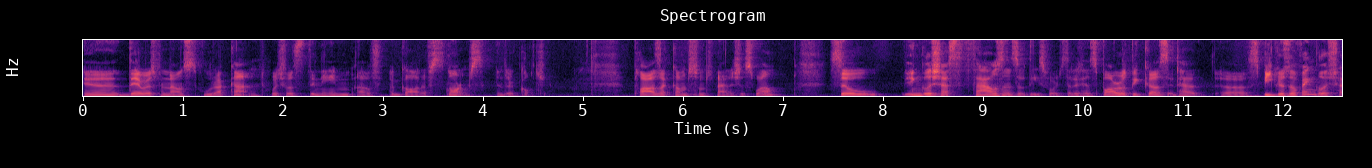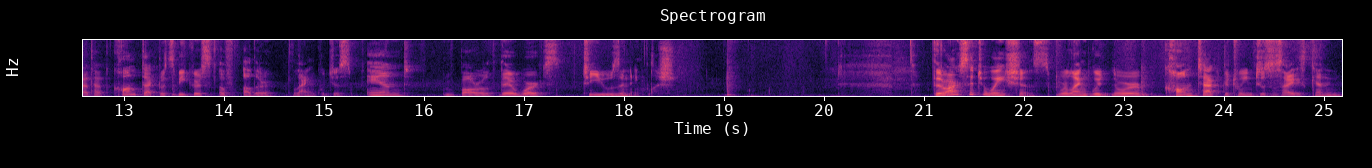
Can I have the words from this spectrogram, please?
Uh, there was pronounced huracan, which was the name of a god of storms in their culture. Plaza comes from Spanish as well. So English has thousands of these words that it has borrowed because it had uh, speakers of English had had contact with speakers of other languages and borrowed their words to use in English. There are situations where language or contact between two societies can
